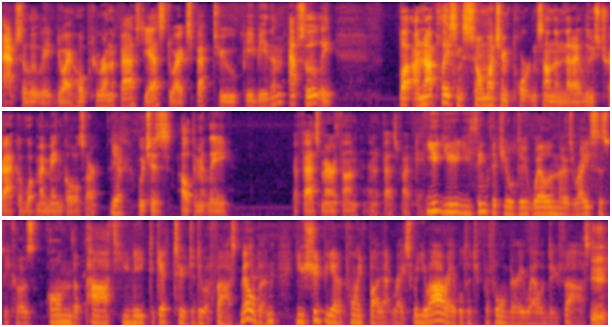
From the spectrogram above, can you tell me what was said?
Absolutely. Do I hope to run them fast? Yes. Do I expect to PB them? Absolutely. But I'm not placing so much importance on them that I lose track of what my main goals are, yeah. which is ultimately a fast marathon and a fast 5K. You, you you think that you'll do well in those races because on the path you need to get to to do a fast Melbourne, you should be at a point by that race where you are able to, to perform very well and do fast. Mm.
